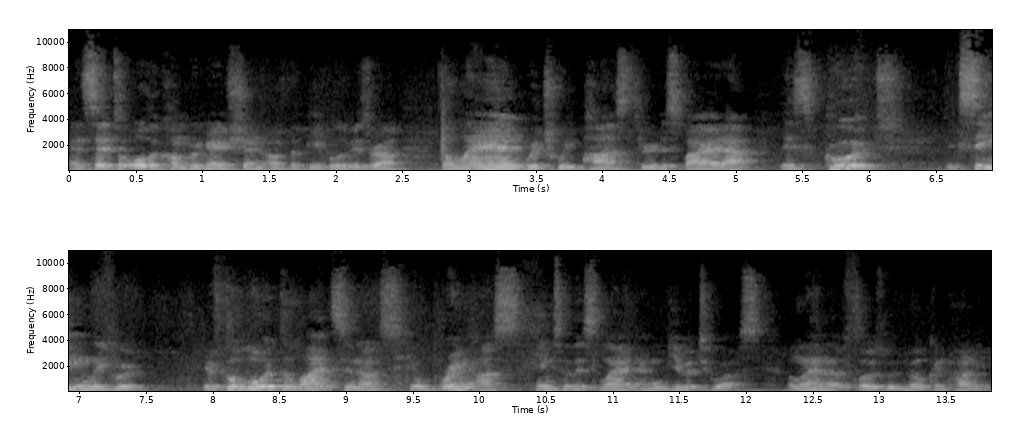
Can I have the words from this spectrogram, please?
and said to all the congregation of the people of Israel, The land which we passed through to spy it out is good, exceedingly good. If the Lord delights in us, he'll bring us into this land and will give it to us, a land that flows with milk and honey.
